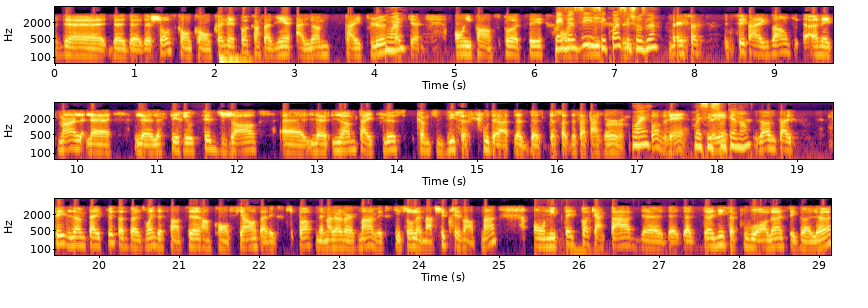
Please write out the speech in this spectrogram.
de, de, de, choses qu'on qu'on connaît pas quand ça vient à l'homme taille plus parce que on y pense pas, tu sais. Ben vas-y, c'est quoi ces choses-là? Ben ça, tu sais, par exemple, honnêtement, le, le, le stéréotype du genre euh, l'homme taille plus, comme tu dis, se fout de, la, de, de, sa, de sa parure. C'est pas vrai. Mais c'est sûr que non. L'homme taille l'homme taille plus a besoin de se sentir en confiance avec ce qu'il porte, mais malheureusement, avec ce qui est sur le marché présentement, on n'est peut-être pas capable de, de, de donner ce pouvoir-là à ces gars-là.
